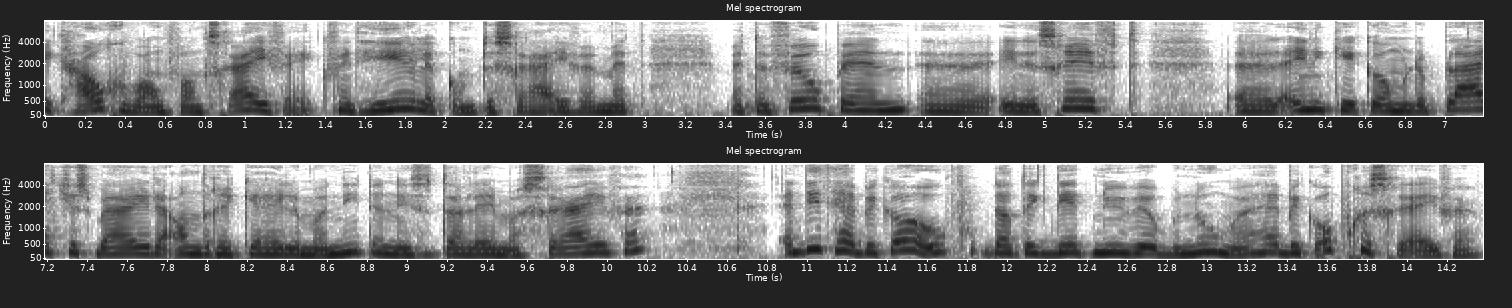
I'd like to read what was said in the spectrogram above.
ik hou gewoon van schrijven. Ik vind het heerlijk om te schrijven. Met, met een vulpen uh, in een schrift. Uh, de ene keer komen er plaatjes bij, de andere keer helemaal niet. Dan is het alleen maar schrijven. En dit heb ik ook, dat ik dit nu wil benoemen, heb ik opgeschreven.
